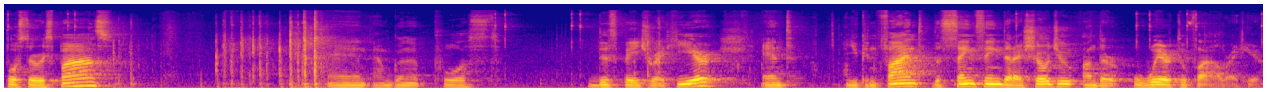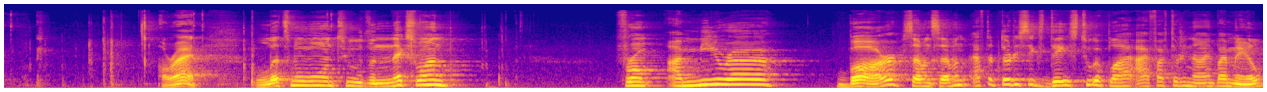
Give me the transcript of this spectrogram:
post a response and I'm gonna post this page right here and you can find the same thing that I showed you under where to file right here. All right, let's move on to the next one from Amira Bar 77. After 36 days to apply I-539 by mail,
